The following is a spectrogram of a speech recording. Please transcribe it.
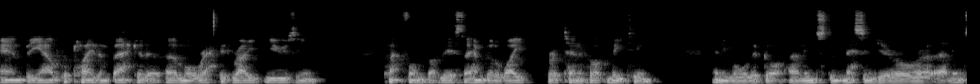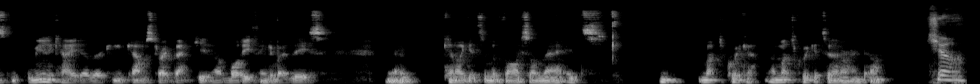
and being able to play them back at a, a, more rapid rate using platforms like this. They haven't got to wait for a 10 o'clock meeting anymore. They've got an instant messenger or a, an instant communicator that can come straight back to you. Like, what do you think about this? You know, can I get some advice on that? It's much quicker, a much quicker turnaround time. Sure.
